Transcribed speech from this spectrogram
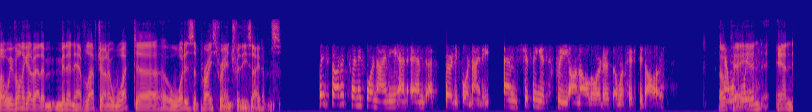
Uh, we've only got about a minute and a half left, Johanna. What uh, what is the price range for these items? They start at twenty four ninety and end at thirty four ninety, and shipping is free on all orders over fifty dollars. And we- Okay, we- and and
